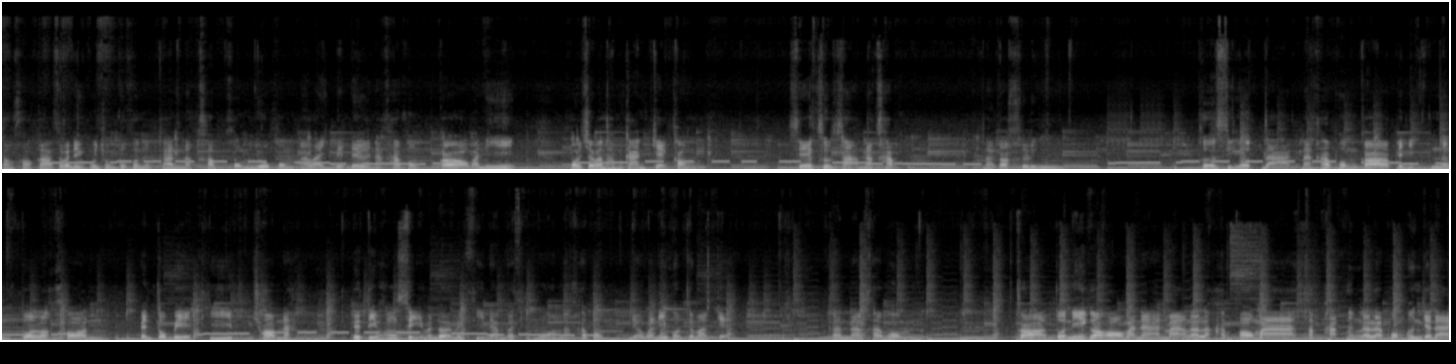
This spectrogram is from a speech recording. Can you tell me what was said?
ต้องขอกราบสวัสดีคุณชมทุกคนทุกท่านนะครับ ผมอยู่ผมอะไรเบเดอร์นะครับผมก็วันนี้ผมจะมาทำการแกะกล่อง CX03 นะครับ นั่นก็คือ Perseus Dark นะครับผมก็เป็นอีกหนึ่งตัวละครเป็นตัวเบสที่ผมชอบนะ ด้วยธีมของสีมันด้วยเป็นสีดำกับสีม่วงนะครับผมเดี๋ยววันนี้ผมจะมาแกะกันนะครับผมก็ตัวนี้ก็ออกมานานมากแล้วล่ะครับ ออกมาสักพักหนึ่งแล้วแหละผมเพิ่งจะได้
